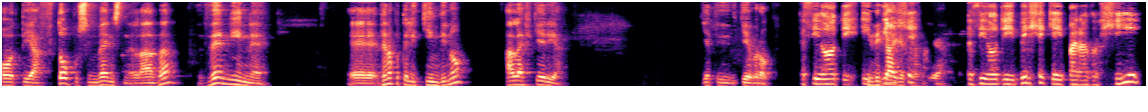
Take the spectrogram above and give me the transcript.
ότι αυτό που συμβαίνει στην Ελλάδα δεν είναι, ε, δεν αποτελεί κίνδυνο, αλλά ευκαιρία για τη Δυτική Ευρώπη. Διότι Ειδικά υπήρχε, για την Διότι υπήρχε και η παραδοχή,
